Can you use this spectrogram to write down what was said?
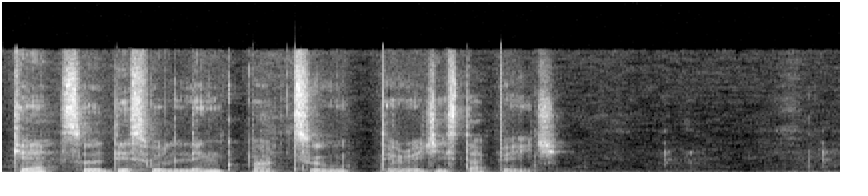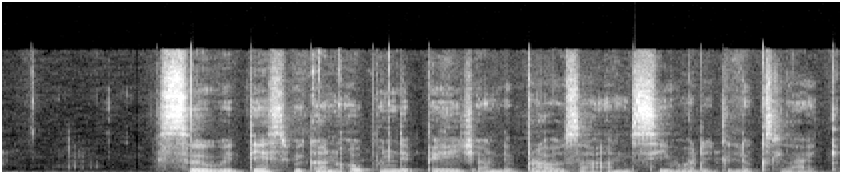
Okay so this will link back to the register page so with this, we can open the page on the browser and see what it looks like.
